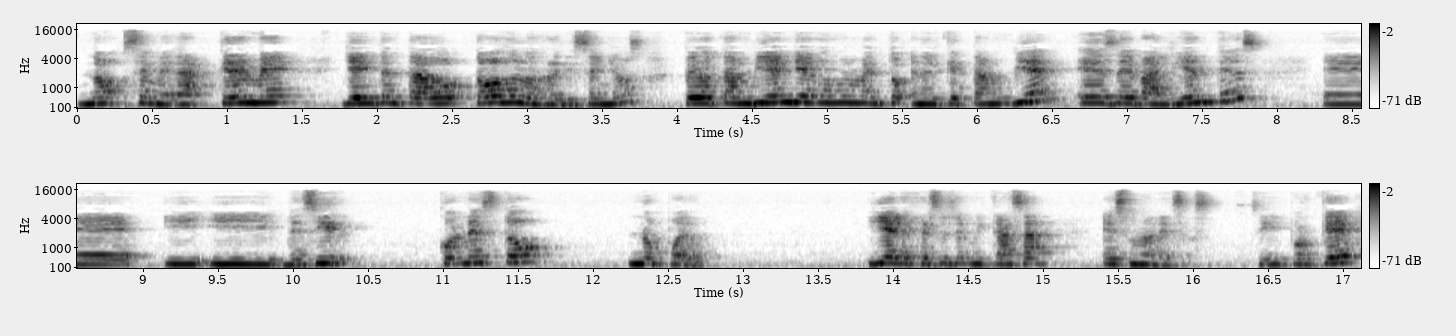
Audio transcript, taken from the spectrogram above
No se me da. Créeme, ya he intentado todos los rediseños, pero también llega un momento en el que también es de valientes eh, y, decir, con esto no puedo. Y el ejercicio en mi casa es una de esas. ¿Sí? ¿Por qué?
